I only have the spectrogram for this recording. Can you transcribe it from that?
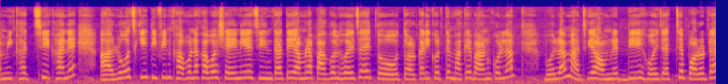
আমি খাচ্ছি এখানে। আর রোজ কি টিফিন খাব না খাব সেই নিয়ে চিন্তাতেই আমরা পাগল হয়ে যাই। তো তরকারি করতে মাকে বারণ করলাম। বললাম, আজকে অমলেট দিয়ে হয়ে যাচ্ছে পরোটা।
